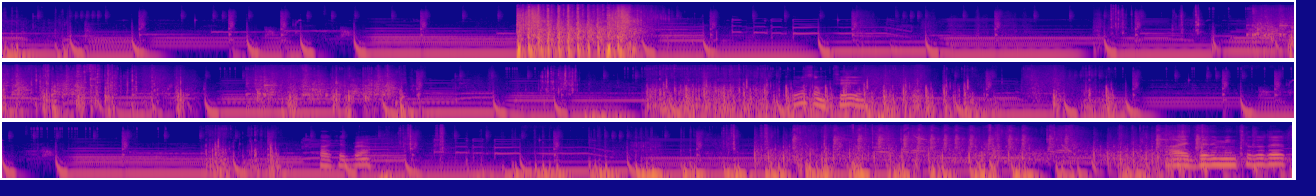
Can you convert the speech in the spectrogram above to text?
He was on T. Fuck it, bro. I didn't mean to do that.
